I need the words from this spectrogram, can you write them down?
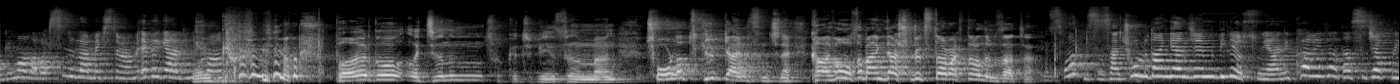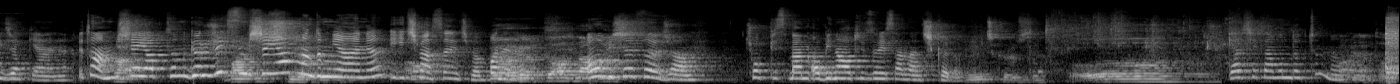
O gün valla bak sinirlenmek istemiyorum. Eve geldim şu an. Pardon canım çok kötü bir insanım ben. Çorla tükürüp gelmişsin içine. Kahve olsa ben gider şuradaki Starbucks'tan alırım zaten. Salak mısın sen? Çorlu'dan geleceğimi biliyorsun yani. Kahveyi zaten sıcaklayacak yani. E tamam bir şey yaptığımı göreceksin. Bir şey içmiyorum. yapmadım yani. E, içmezsen içme. Bana ne? Ama bir şey söyleyeceğim. Çok pis ben o 1600 lirayı senden çıkarım. Ne çıkarırsın? Oo. Gerçekten bunu döktün mü? Aynen tamam.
